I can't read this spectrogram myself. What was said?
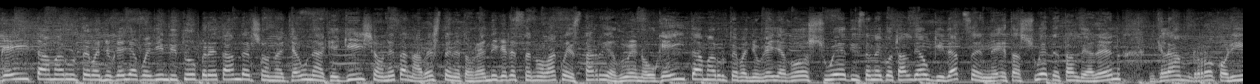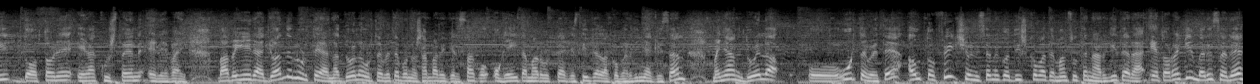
Hogeita hamar urte baino gehiago egin ditu Brett Anderson jaunak gisa honetan abesten eta oraindik ere zen olako estarria duen hogeita hamar urte baino gehiago sued izeneko talde hau gidatzen eta sued taldearen glam rock hori dotore erakusten ere bai. Ba begira, joan den urtean, duela urte bete, bueno, esan barrik ez dago, hogeita hamar urteak ez direlako berdinak izan, baina duela o, urte bete, autofiction izeneko disko bat eman zuten argitera, eta horrekin berriz ere,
